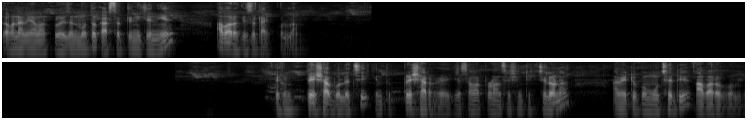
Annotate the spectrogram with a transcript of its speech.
তখন আমি আমার প্রয়োজন মতো কার্সরটি নিচে নিয়ে আবারও কিছু টাইপ করলাম। দেখুন পেশা বলেছি, কিন্তু প্রেশার হয়ে গেছে। আমার প্রোনাউন্সিয়েশন ঠিক ছিল না। আমি এটুকু মুছে দিয়ে আবারও বলব।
